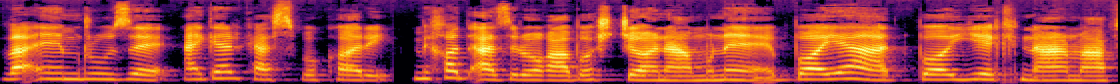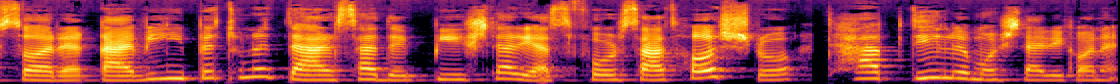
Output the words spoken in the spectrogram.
و امروزه اگر کسب و کاری می‌خواد از رقباش جا نمونه باید با یک نرم افزار قوی بتونه درصد بیشتری از فرصتهاش رو تبدیل به مشتری کنه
